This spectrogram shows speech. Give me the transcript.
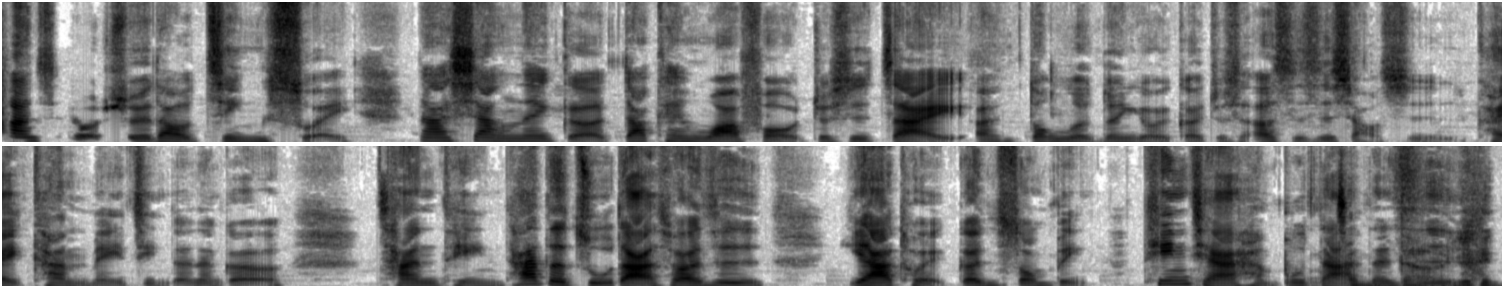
算是有学到精髓。那像那个 Duck and Waffle，就是在嗯东伦敦有一个就是二十四小时可以看美景的那个餐厅，它的主打算是鸭腿跟松饼。听起来很不搭，但是有点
